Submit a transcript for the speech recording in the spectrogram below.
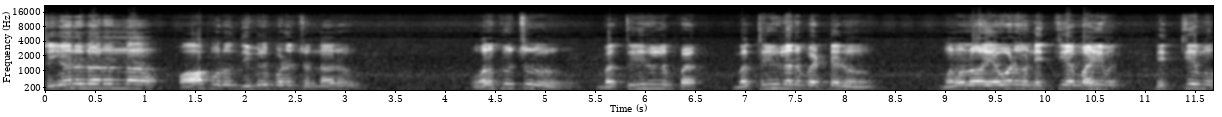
సియోనులోనున్న పాపులు దిగులు పడుచున్నారు వణుకుచు భక్తిహీనులు ప- భక్తిహీనులను పట్టెను. మనలో ఎవడు నిత్య మహిమ నిత్యము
